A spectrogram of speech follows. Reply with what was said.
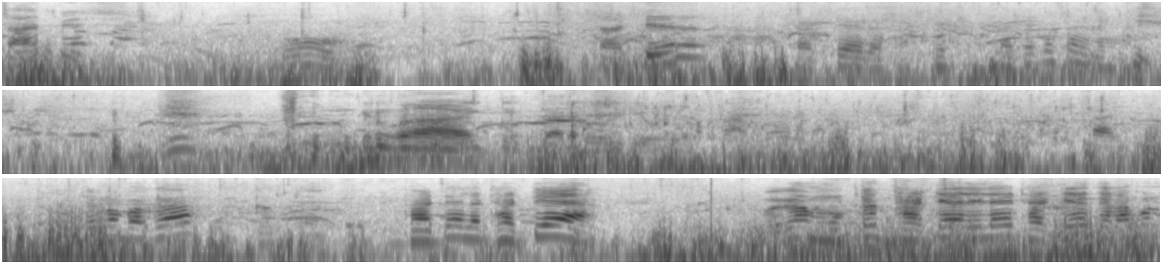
चाय पीस हो टाके टाटे आला टाटे कसं आला मित्रांनो बघा ठाटे आला ठाट्या बघा ठाटे आलेला आहे ठाट्या त्याला पण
